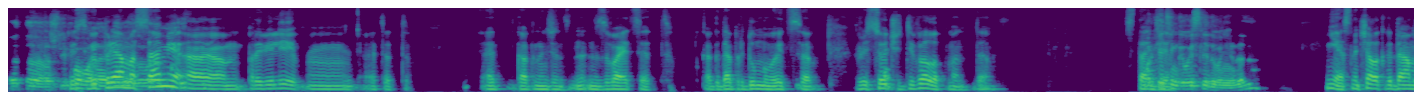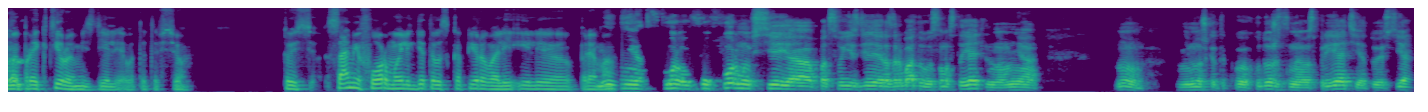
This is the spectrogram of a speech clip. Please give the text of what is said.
это шлифованная... То есть вы прямо сами э, провели э, этот, э, как называется это, когда придумывается research development, да? Стадия. Маркетинговое исследование, да? Нет, сначала, когда да. мы проектируем изделие, вот это все. То есть сами формы или где-то вы скопировали, или прямо... Нет, формы, формы все я под свои изделия разрабатываю самостоятельно. У меня ну, немножко такое художественное восприятие. То есть я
